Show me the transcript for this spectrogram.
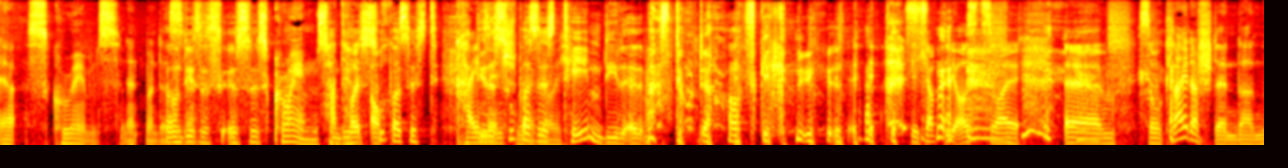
ja, Scrims nennt man das. Und ja. dieses ist Scrims. Hat heute auch super Syst- kein dieses Mensch super mehr. System, die, äh, was du da ausgeklügelt hast. Ich habe die aus zwei ähm, so Kleiderständern,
